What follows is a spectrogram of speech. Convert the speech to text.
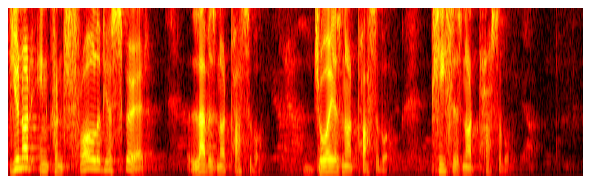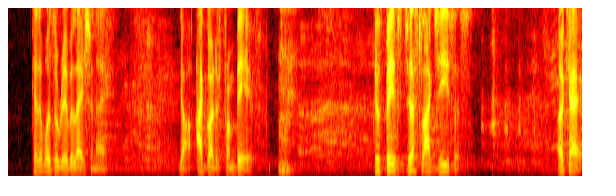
If you're not in control of your spirit, love is not possible, joy is not possible, peace is not possible. Okay, that was a revelation, eh? Yeah, I got it from Bev. because Bev's just like Jesus. Okay.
